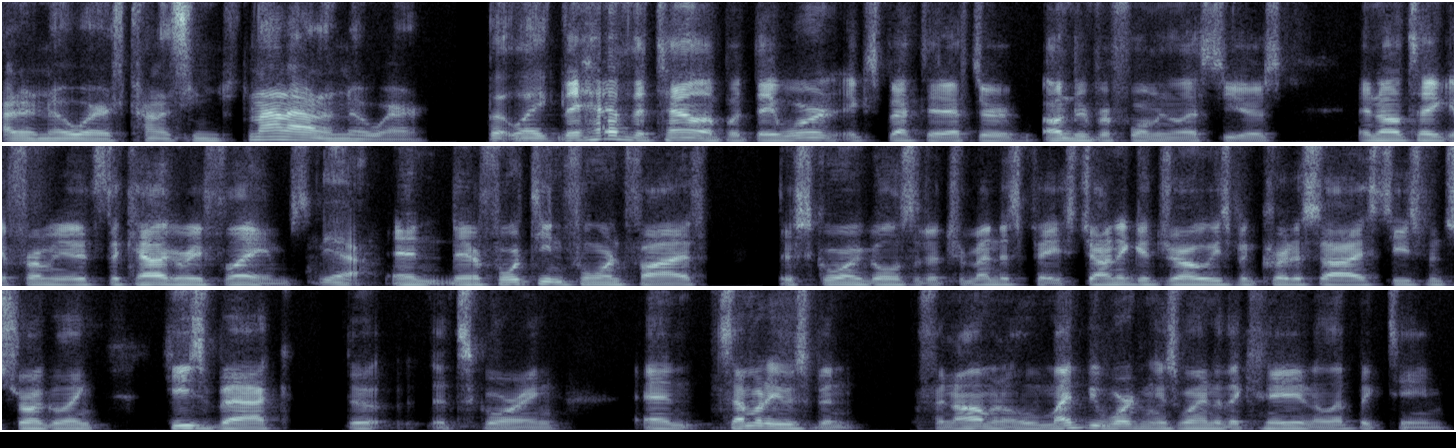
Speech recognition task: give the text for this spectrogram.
out of nowhere. It kind of seems not out of nowhere, but like they have the talent, but they weren't expected after underperforming the last years. And I'll take it from you. It's the Calgary Flames. Yeah. And they're 14, 4, and 5. They're scoring goals at a tremendous pace. Johnny Gaudreau, he's been criticized. He's been struggling. He's back at scoring. And somebody who's been phenomenal, who might be working his way into the Canadian Olympic team.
